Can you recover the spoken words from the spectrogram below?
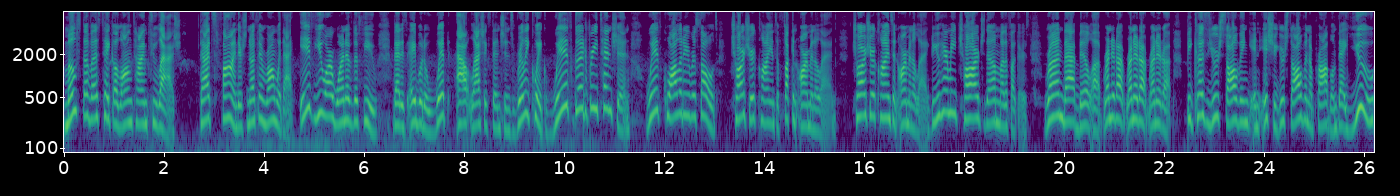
Most of us take a long time to lash That's fine. There's nothing wrong with that. If you are one of the few that is able to whip out lash extensions really quick with good retention, with quality results, charge your clients a fucking arm and a leg. Charge your clients an arm and a leg. Do you hear me? Charge them motherfuckers. Run that bill up. Run it up, run it up, run it up. Because you're solving an issue. You're solving a problem that you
